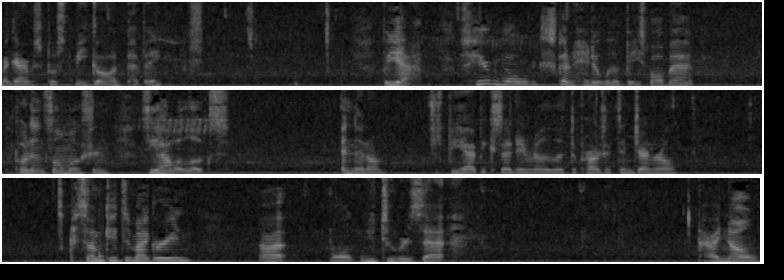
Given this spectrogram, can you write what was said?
my guy was supposed to be God, Pepe. But yeah, so here we go. We're just going to hit it with a baseball bat put it in slow motion, see how it looks, and then I'll just be happy because I didn't really like the project in general. Some kids in my grade, uh, well, YouTubers that I know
